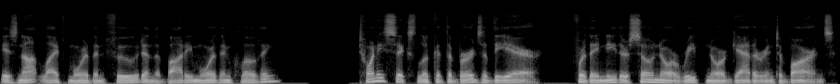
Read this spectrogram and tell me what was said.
Is not life more than food and the body more than clothing? 26 Look at the birds of the air, for they neither sow nor reap nor gather into barns,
